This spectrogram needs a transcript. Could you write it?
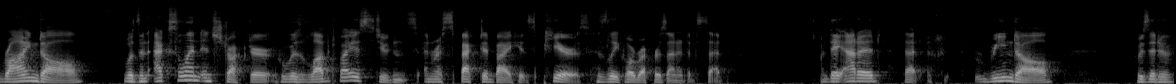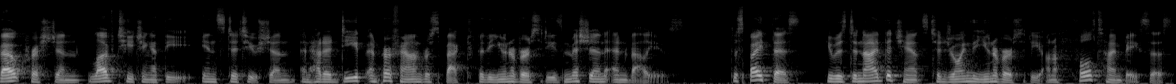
Rinedahl was an excellent instructor who was loved by his students and respected by his peers, his legal representative said. They added that Rinedahl, who's a devout Christian, loved teaching at the institution and had a deep and profound respect for the university's mission and values. Despite this, he was denied the chance to join the university on a full time basis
